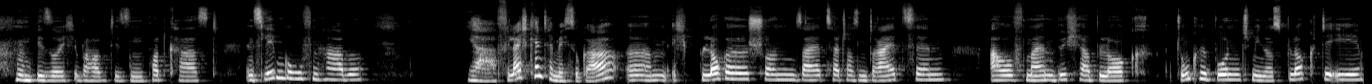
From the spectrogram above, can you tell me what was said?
und wieso ich überhaupt diesen Podcast ins Leben gerufen habe. Ja, vielleicht kennt ihr mich sogar. Ähm, ich blogge schon seit 2013 auf meinem Bücherblog dunkelbunt-blog.de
